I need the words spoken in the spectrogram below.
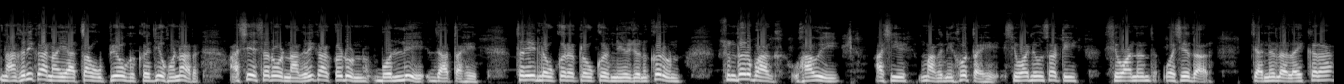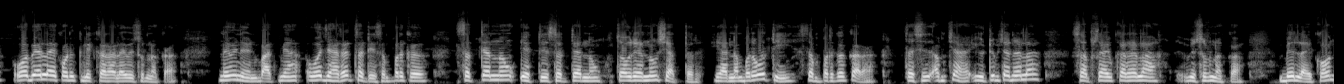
नागरिकांना याचा उपयोग कधी होणार असे सर्व नागरिकाकडून बोलले जात आहेत. तरी लवकरात लवकर नियोजन करून सुंदर बाग व्हावी अशी मागणी होत आहे. शिवा न्यूजसाठी शिवानंद वशेदार. चॅनलला लाईक करा व बेल आयकॉन क्लिक करायला विसरू नका. नवीन नवीन बातम्या व जाहिरातीसाठी संपर्क सत्त्याण्णव एकतीस सत्त्याण्णव चौऱ्याण्णव शहात्तर या नंबरवरती संपर्क करा. तसेच आमच्या यूट्यूब चॅनलला सबस्क्राईब करायला विसरू नका. बेल आयकॉन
